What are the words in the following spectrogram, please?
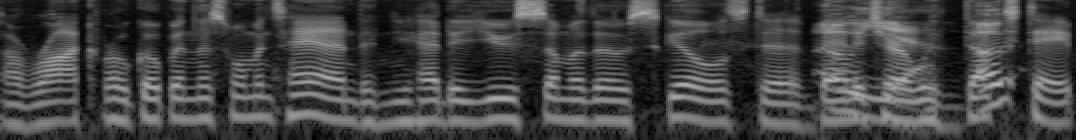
a rock broke open this woman's hand and you had to use some of those skills to oh, bandage oh, yeah. her with duct tape.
